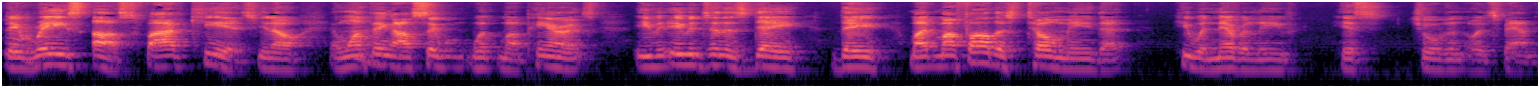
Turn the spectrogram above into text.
They Yeah. raised us five kids, you know. And one thing I'll say with my parents, even even to this day, they my my father's told me that he would never leave his children or his family.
